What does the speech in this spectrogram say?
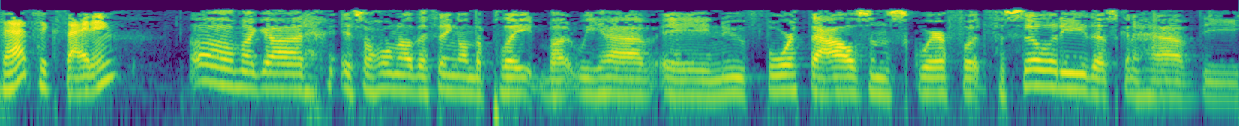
That's exciting. Oh my God, it's a whole other thing on the plate, but we have a new 4,000 square foot facility that's going to have the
